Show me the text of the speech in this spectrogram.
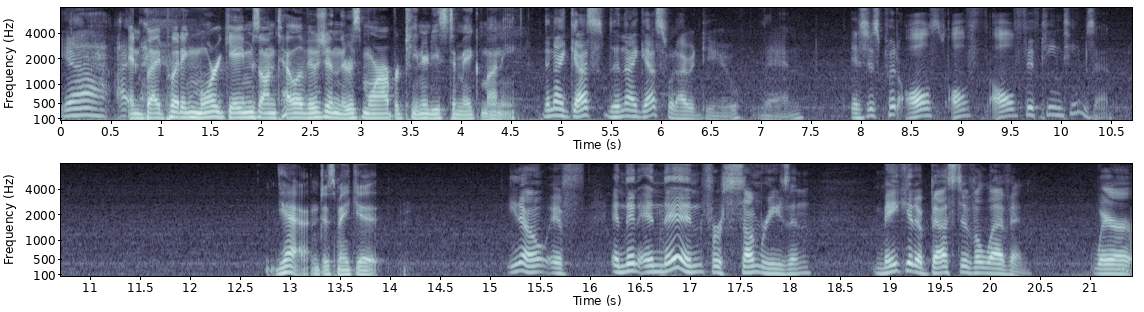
yeah, I, and by putting more games on television, there's more opportunities to make money. then I guess then I guess what I would do then is just put all all all 15 teams in. Yeah, and just make it. You know, if and then and then for some reason make it a best of 11 where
